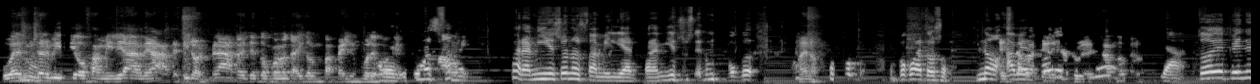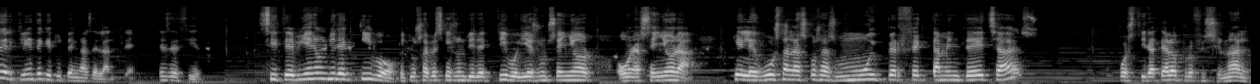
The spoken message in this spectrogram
o eres un servicio familiar de, ah, te tiro el plato y te tomo nota ahí con un papel y un fami- para mí eso no es familiar. Para mí eso es ser un poco, Bueno, un poco, un poco atoso. No, a ver, todo caricaturizando, pero Ya, todo depende del cliente que tú tengas delante. Es decir, si te viene un directivo, que tú sabes que es un directivo y es un señor o una señora que le gustan las cosas muy perfectamente hechas, pues tírate a lo profesional.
